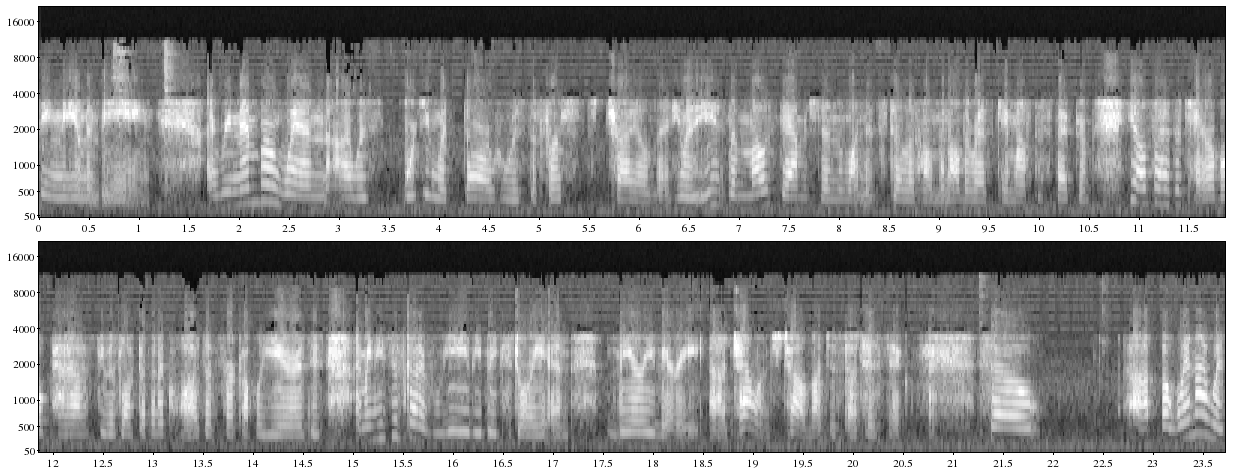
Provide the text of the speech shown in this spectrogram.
seeing the human being. I remember when I was working with Dar, who was the first child, and he was he's the most damaged and the one that's still at home, and all the rest came off the spectrum. He also has a terrible past. He was locked up in a closet for a couple years. He's, I mean, he's just got a really big story and very, very uh, challenged child, not just autistic. So, uh, but when I was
